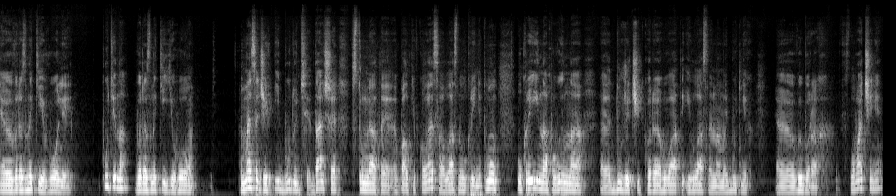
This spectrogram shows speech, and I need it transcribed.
е, виразники волі Путіна, виразники його меседжів і будуть далі струмляти палки в колеса власне в Україні. Тому Україна повинна е, дуже чітко реагувати і власне на майбутніх е, виборах в Словаччині.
